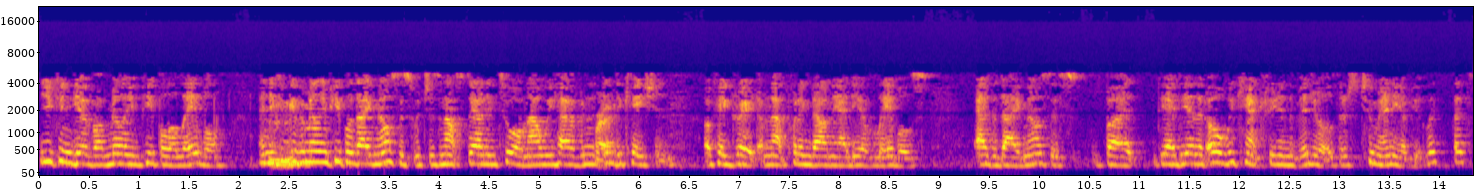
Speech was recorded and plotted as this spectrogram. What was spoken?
You can give a million people a label, and you can mm-hmm. give a million people a diagnosis, which is an outstanding tool. Now we have an Right. indication. Okay, great. I'm not putting down the idea of labels as a diagnosis, but the idea that oh, we can't treat individuals. There's too many of you. Like that's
